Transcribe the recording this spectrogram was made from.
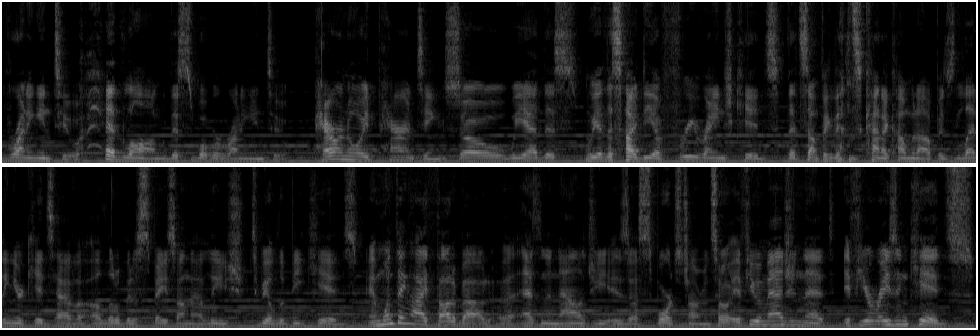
running into headlong. This is what we're running into paranoid parenting so we had this we have this idea of free range kids that's something that's kind of coming up is letting your kids have a, a, little bit of space on that leash to be able to be kids and one thing i thought about uh, as an analogy is a sports tournament so if you imagine that if you're raising kids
